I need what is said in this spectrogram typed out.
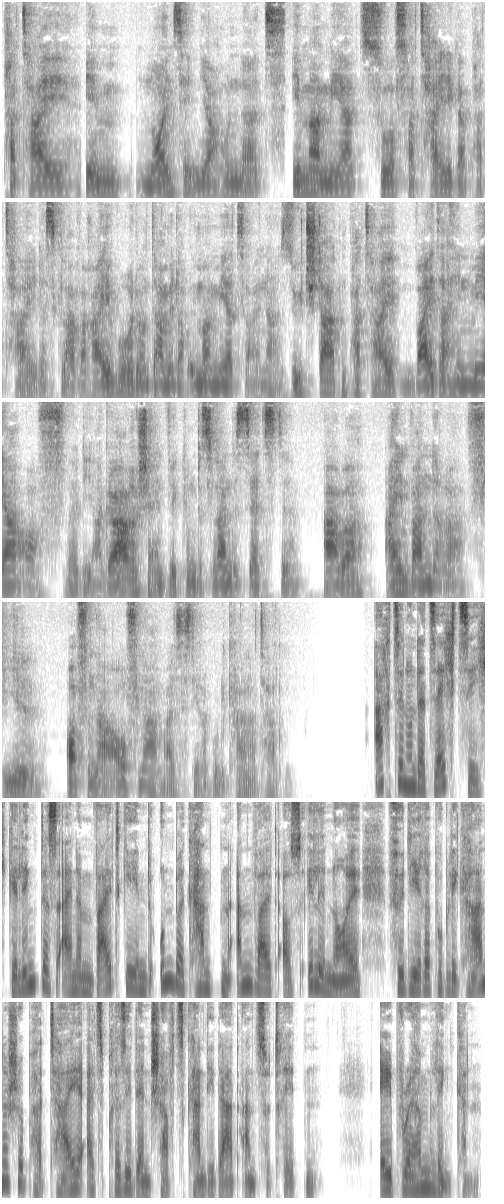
Partei im 19. Jahrhundert immer mehr zur Verteidigerpartei der Sklaverei wurde und damit auch immer mehr zu einer Südstaatenpartei, weiterhin mehr auf äh, die agrarische Entwicklung des Landes setzte, aber Einwanderer viel offener aufnahm, als es die Republikaner taten. 1860 gelingt es einem weitgehend unbekannten Anwalt aus Illinois, für die Republikanische Partei als Präsidentschaftskandidat anzutreten. Abraham Lincoln.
